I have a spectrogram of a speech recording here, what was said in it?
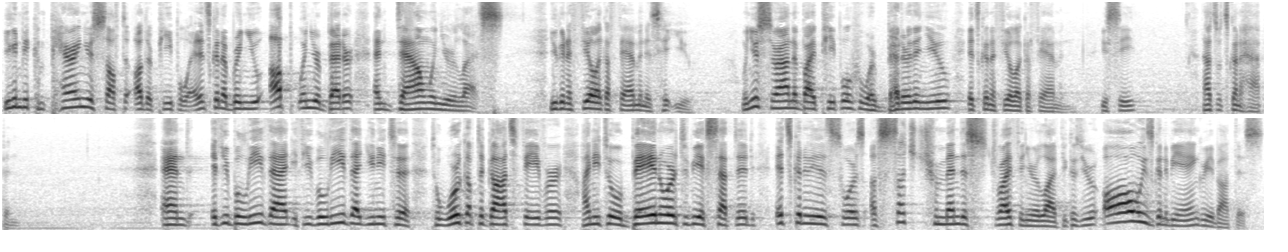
You're going to be comparing yourself to other people, and it's going to bring you up when you're better and down when you're less. You're going to feel like a famine has hit you. When you're surrounded by people who are better than you, it's going to feel like a famine. You see? That's what's going to happen. And if you believe that, if you believe that you need to, to work up to God's favor, I need to obey in order to be accepted, it's going to be the source of such tremendous strife in your life because you're always going to be angry about this.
